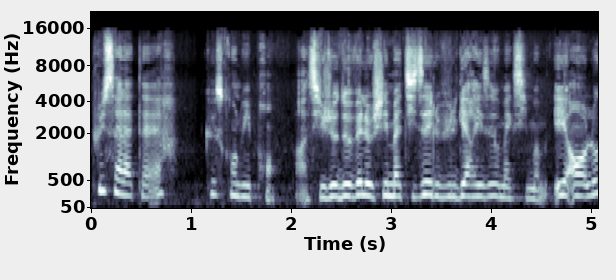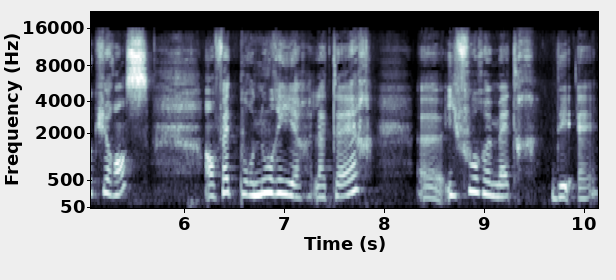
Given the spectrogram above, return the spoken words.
plus à la terre que ce qu'on lui prend. si je devais le schématiser, le vulgariser au maximum. Et en l'occurrence, en fait, pour nourrir la terre, il faut remettre des haies,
